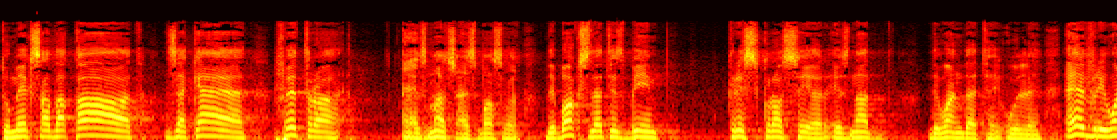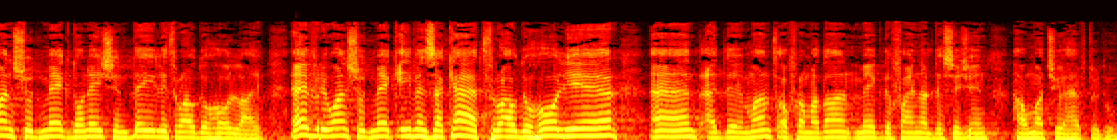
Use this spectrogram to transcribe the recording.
to make sadaqat, zakat, fitra as much as possible. The box that is being crisscross here is not the one that will. Everyone should make donation daily throughout the whole life. Everyone should make even zakat throughout the whole year, and at the month of Ramadan, make the final decision how much you have to do.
